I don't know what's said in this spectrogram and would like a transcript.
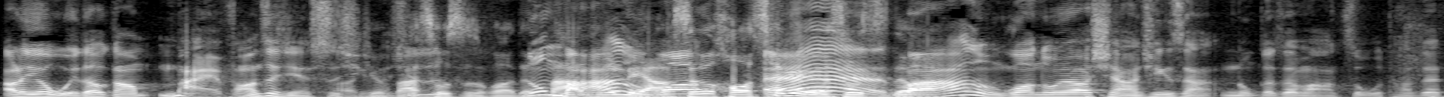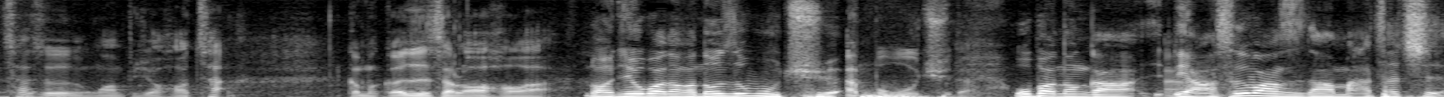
阿拉要回到讲买房这件事情，啊就是车子辰光，侬买部买个辰光两手好出来个车子，买个辰光侬要想清爽，侬搿只房子下趟再出手个辰光比较好出。葛么搿是只老好个，老年我帮侬讲，侬是误区。啊不误区的。我帮侬讲，两手房市场卖出去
